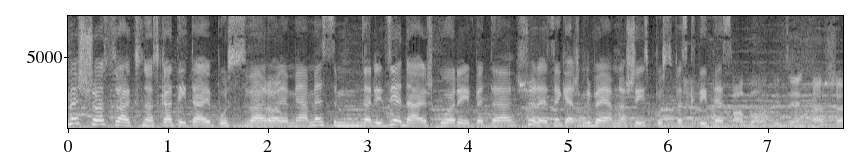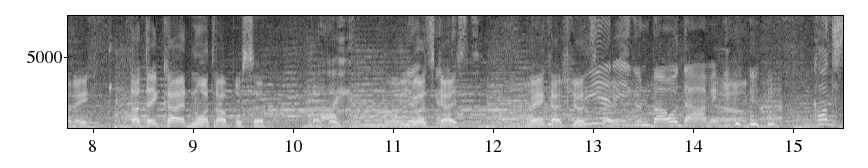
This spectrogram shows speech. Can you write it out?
Mēs šos svētkus no skatītāju puses vērojam. Jā. Mēs esam arī dziedājuši korī, bet šoreiz vienkārši gribējām no šīs puses paskatīties. Pabaudīt vienkārši arī. Tā teikt, kā ir no otrā pusē. Tā teikt, nu, ļoti skaisti. Vienkārši ļoti skaisti. Mierīgi un baudāmi. Kādas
